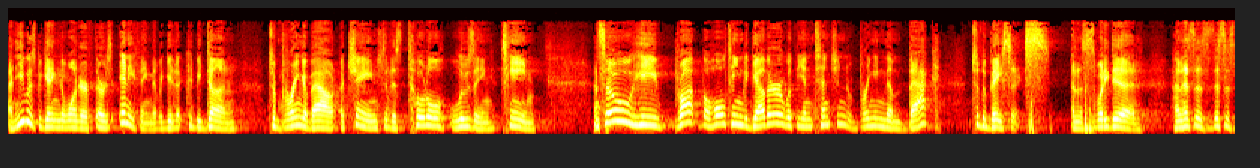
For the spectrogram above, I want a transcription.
And he was beginning to wonder if there's anything that could be done to bring about a change to this total losing team. And so he brought the whole team together with the intention of bringing them back to the basics. And this is what he did. And this, is, this has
